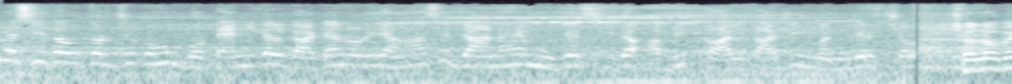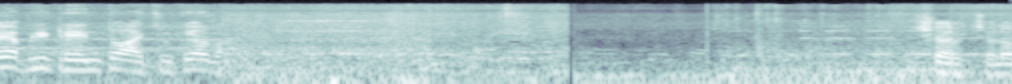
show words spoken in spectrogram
मैं सीधा उतर चुका हूँ बोटेनिकल गार्डन और यहाँ से जाना है मुझे सीधा अभी कालकाजी मंदिर चलो। चलो भाई अपनी ट्रेन तो आ चुकी है और चलो चलो।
